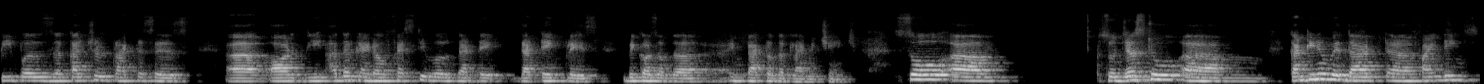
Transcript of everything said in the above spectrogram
people's uh, cultural practices uh, or the other kind of festivals that take that take place because of the impact of the climate change. So um, so just to um, continue with that uh, findings,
